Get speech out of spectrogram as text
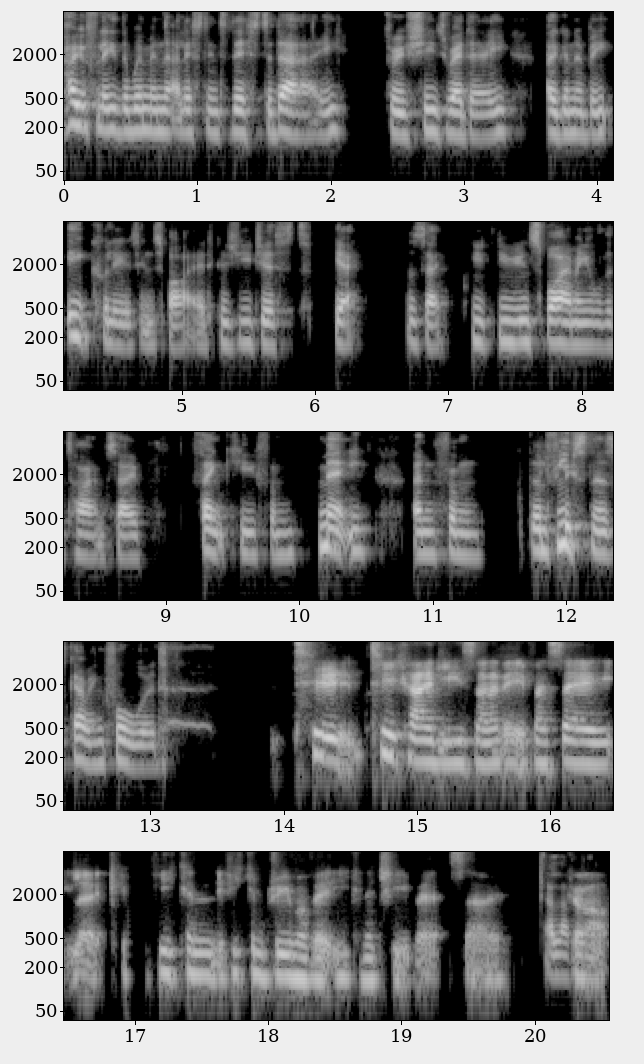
hopefully, the women that are listening to this today through She's Ready are going to be equally as inspired because you just, yeah, as I say, you, you inspire me all the time. So thank you from me and from the listeners going forward. too too kindly son if i say look if you can if you can dream of it you can achieve it so I love that.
